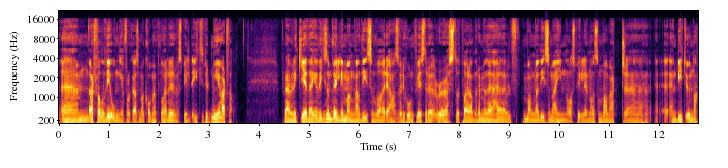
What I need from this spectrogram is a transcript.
Um, I hvert fall de unge folka som har kommet opp nå, eller spilt, ikke spilt mye, i hvert fall. For det er vel ikke, det er vel ikke så veldig mange av de som var Ja, selvfølgelig Hornquist, Ru- Rust og et par andre, men det er vel mange av de som er inne og spiller nå, som har vært uh, en bit unna.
